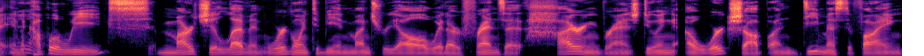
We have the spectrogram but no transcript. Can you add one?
In a couple of weeks, March 11, we're going to be in Montreal with our friends at Hiring Branch doing a workshop on demystifying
